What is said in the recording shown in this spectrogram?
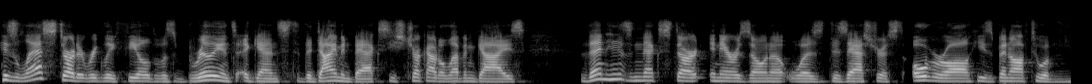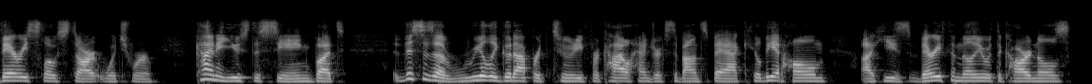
his last start at Wrigley Field was brilliant against the Diamondbacks. He struck out 11 guys. Then his next start in Arizona was disastrous. Overall, he's been off to a very slow start, which we're kind of used to seeing, but this is a really good opportunity for Kyle Hendricks to bounce back. He'll be at home Uh, he's very familiar with the Cardinals.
